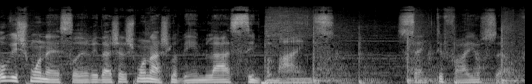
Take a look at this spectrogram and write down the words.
וב-18 ירידה של שמונה שלבים ל-Simple Minds. Sanctify yourself.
